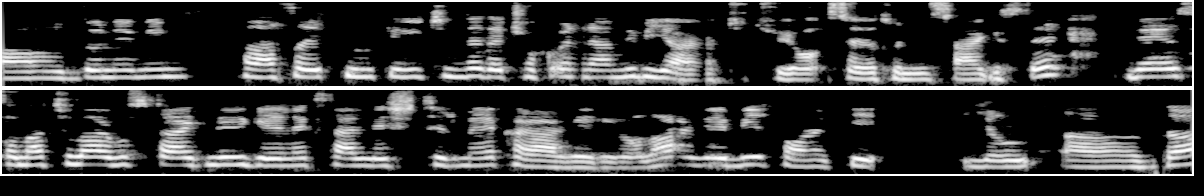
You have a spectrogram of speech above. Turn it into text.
E, dönemin sanatsal etkinlikleri içinde de çok önemli bir yer tutuyor serotonin sergisi. Ve sanatçılar bu sergileri gelenekselleştirmeye karar veriyorlar ve bir sonraki yılda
